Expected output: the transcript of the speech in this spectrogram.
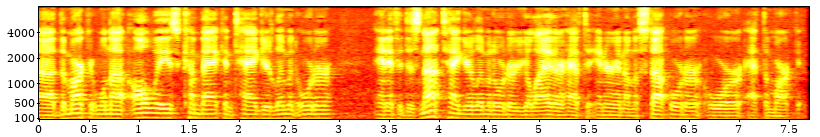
Uh, the market will not always come back and tag your limit order. And if it does not tag your limit order, you'll either have to enter in on a stop order or at the market.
